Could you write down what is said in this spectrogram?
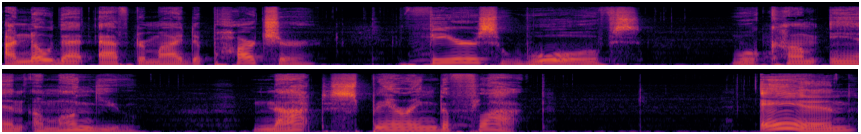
I know that after my departure, fierce wolves will come in among you, not sparing the flock. And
